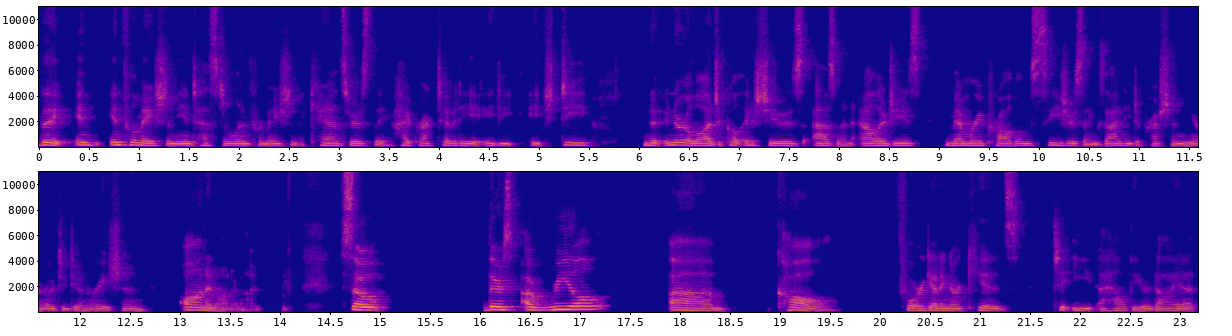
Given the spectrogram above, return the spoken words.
The in, inflammation, the intestinal inflammation, the cancers, the hyperactivity, ADHD, neurological issues, asthma and allergies, memory problems, seizures, anxiety, depression, neurodegeneration, on and on and on. So there's a real um, call for getting our kids to eat a healthier diet.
